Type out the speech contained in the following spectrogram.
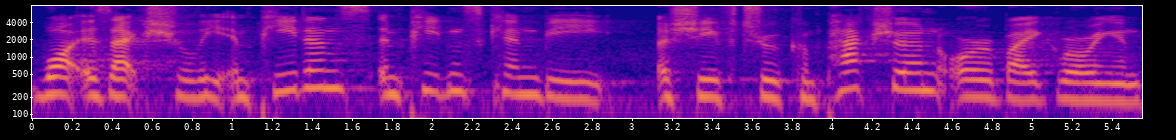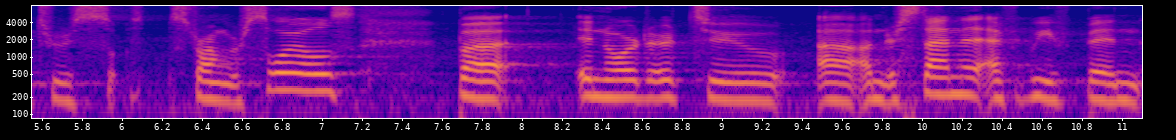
what is actually impedance? Impedance can be achieved through compaction or by growing into stronger soils, but in order to uh, understand it, we've been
